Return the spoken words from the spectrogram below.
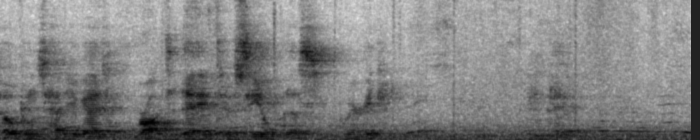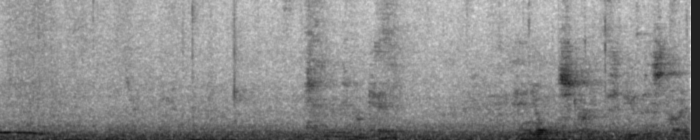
Tokens have you guys brought today to seal this marriage? Okay. Okay. Daniel, we'll start with you this time.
